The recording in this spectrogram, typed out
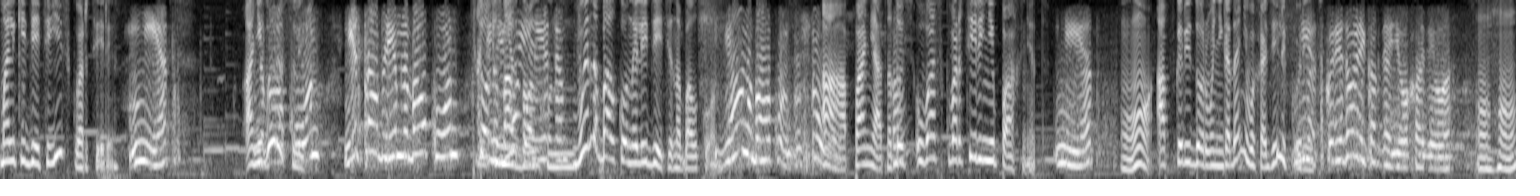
Маленькие дети есть в квартире? Нет. Они на выросли? Балкон. Нет проблем, на балкон. Кто на балкон? Вы на балкон или дети на балкон? Я на балкон, ну что А, понятно. А? То есть у вас в квартире не пахнет? Нет. О, а в коридор вы никогда не выходили курить? Нет, в коридор никогда не выходила. Ага.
